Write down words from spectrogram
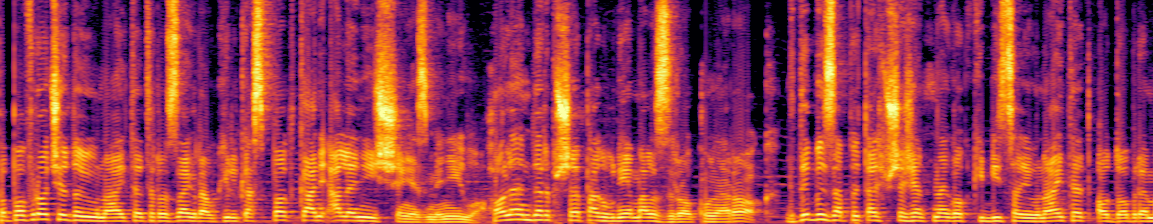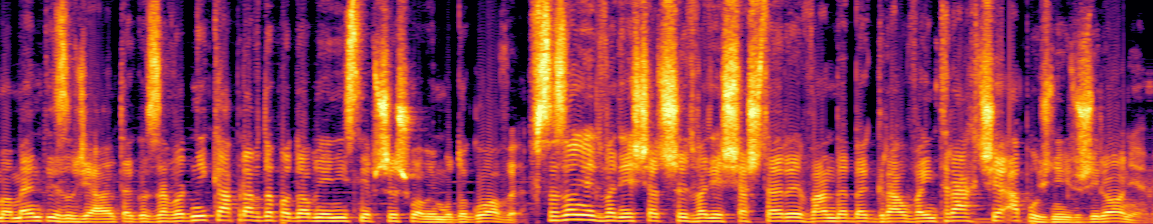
Po powrocie do United rozegrał kilka spotkań, ale nic się nie zmieniło. Holender przepadł niemal z roku na rok. Gdyby zapytać przeciętnego kibica United o dobre momenty z udziałem tego zawodnika, prawdopodobnie nic nie przyszłoby mu do głowy. W sezonie 23-24 Van de Beek grał w Eintrachcie, a później w Gironie.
